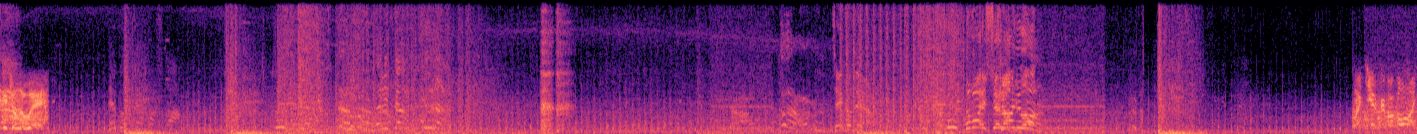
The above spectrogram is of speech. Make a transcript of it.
package on the way. Tango down. Товарищи, ранило! Мы терпим огонь!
